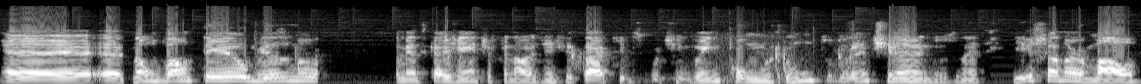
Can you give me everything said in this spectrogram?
é, é não vão ter o mesmo pensamento que a gente, afinal a gente está aqui discutindo em conjunto durante anos, né? E isso é normal,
